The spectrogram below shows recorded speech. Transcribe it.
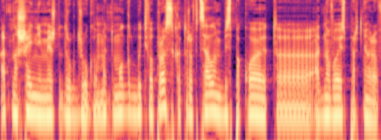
отношениями между друг другом. Это могут быть вопросы, которые в целом беспокоят э, одного из партнеров,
